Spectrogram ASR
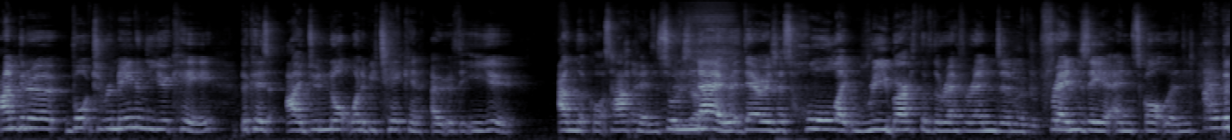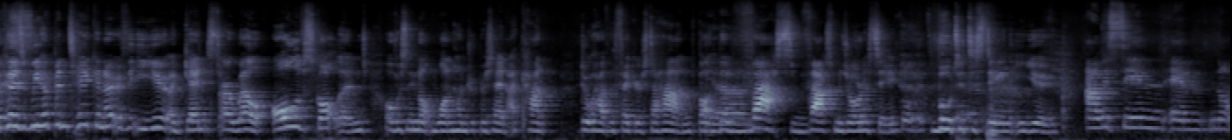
"I'm gonna vote to remain in the UK because I do not want to be taken out of the EU." And look what's happened. So Exactly. now there is this whole like rebirth of the referendum 100%. frenzy in Scotland was- because we have been taken out of the EU against our will. All of Scotland, obviously not one hundred percent. I can't, don't have the figures to hand, but Yeah. the vast, vast majority voted to voted stay. to stay in the EU. I was saying um not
